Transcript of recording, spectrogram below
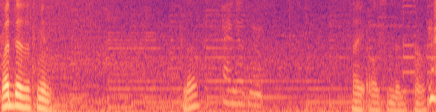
What does it mean? No? I don't know. I also don't know.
